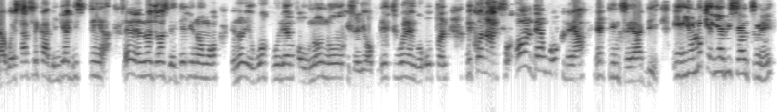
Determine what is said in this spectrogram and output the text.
Now West Africa been get this thing. Let them not just the daily no more. They know they work with them or no no if they update when they go open. Because now for all them work there, then things they are. If you look again recently,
